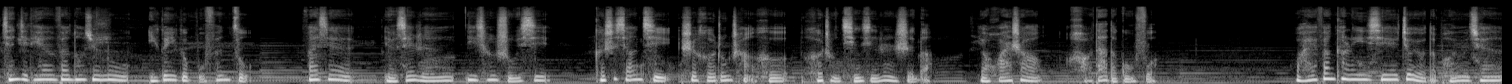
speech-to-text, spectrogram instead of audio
前几天翻通讯录，一个一个补分组，发现有些人昵称熟悉，可是想起是何种场合、何种情形认识的，要花上好大的功夫。我还翻看了一些旧有的朋友圈，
